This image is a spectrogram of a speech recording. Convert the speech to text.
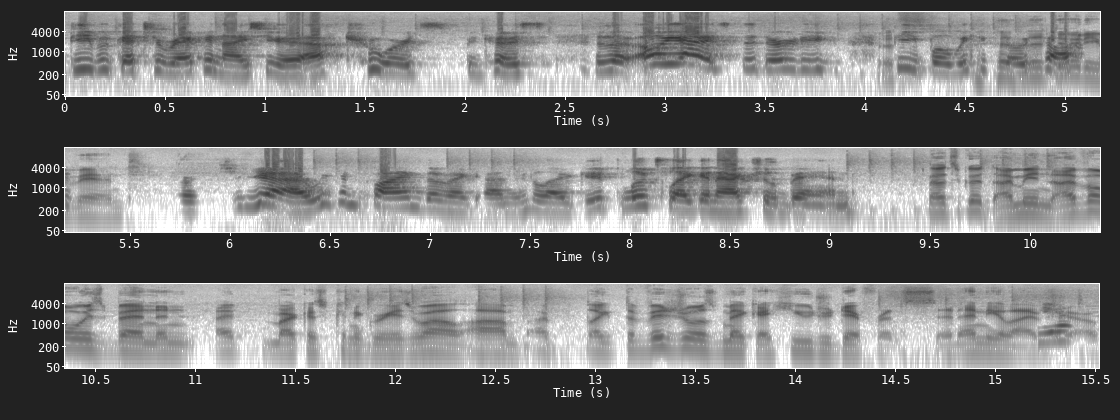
people get to recognize you afterwards because it's like oh yeah it's the dirty That's people we can go the talk dirty band. yeah we can find them again like it looks like an actual band That's good. I mean, I've always been, and I, Marcus can agree as well. Um, I, like the visuals make a huge difference at any live Yeah. show.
